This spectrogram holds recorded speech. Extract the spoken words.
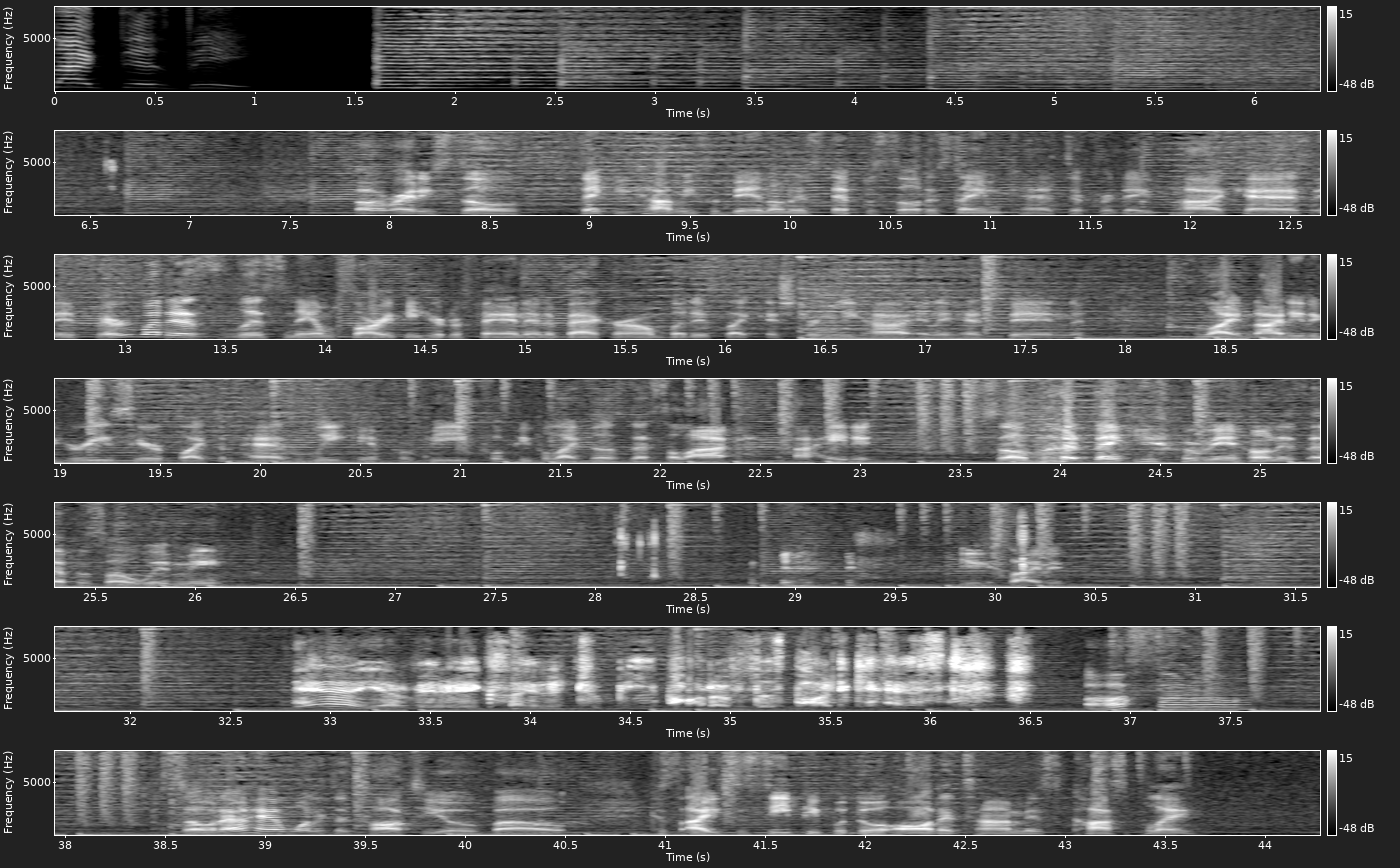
like this beat. Alrighty, so thank you, Kami, for being on this episode of Same Cat Different Day podcast. If everybody that's listening, I'm sorry if you hear the fan in the background, but it's like extremely hot and it has been like 90 degrees here for like the past week. And for pe- for people like us, that's a lot. I hate it. So, but thank you for being on this episode with me. you excited? Yeah, yeah, very excited to be part of this podcast. Awesome. So what I had wanted to talk to you about, because I used to see people do it all the time, is cosplay,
